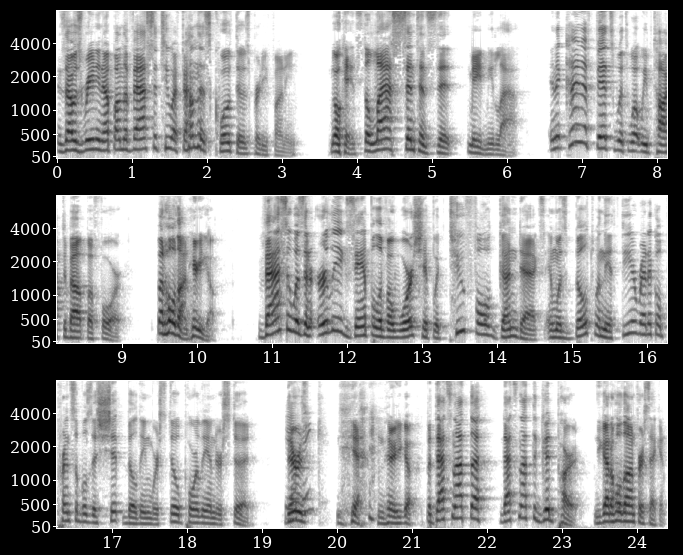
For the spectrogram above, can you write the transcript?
As I was reading up on the Vasa too, I found this quote that was pretty funny. Okay, it's the last sentence that made me laugh. And it kind of fits with what we've talked about before. But hold on, here you go. Vasa was an early example of a warship with two full gun decks and was built when the theoretical principles of shipbuilding were still poorly understood. You There's- think? yeah, there you go. But that's not the that's not the good part. You got to hold on for a second.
